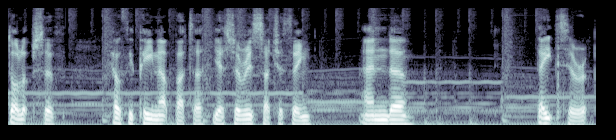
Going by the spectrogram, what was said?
dollops of healthy peanut butter. Yes, there is such a thing. And uh, date syrup.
